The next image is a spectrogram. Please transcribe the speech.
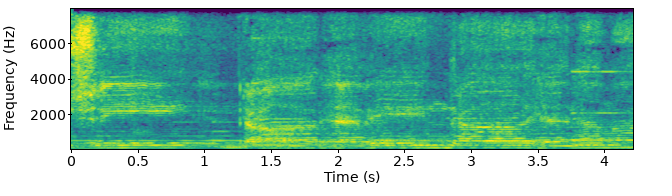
श्री राघवेन्द्राय नमः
